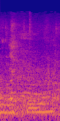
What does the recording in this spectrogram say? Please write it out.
Anakku.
